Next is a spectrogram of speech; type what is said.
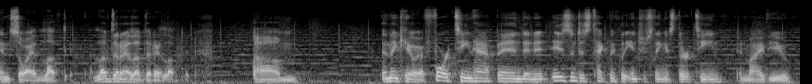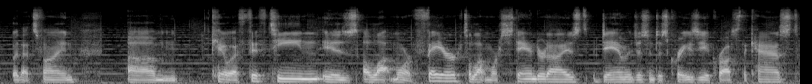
and so I loved it I loved it I loved it I loved it um and then KOF 14 happened and it isn't as technically interesting as 13 in my view but that's fine um KOF 15 is a lot more fair it's a lot more standardized damage isn't as crazy across the cast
